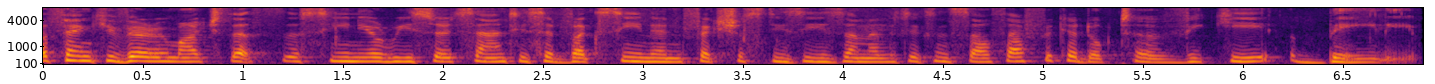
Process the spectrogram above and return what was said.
Thank you very much. That's the Senior Research Scientist at Vaccine and Infectious Disease Analytics in South Africa, Dr. Vicky Baillie.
